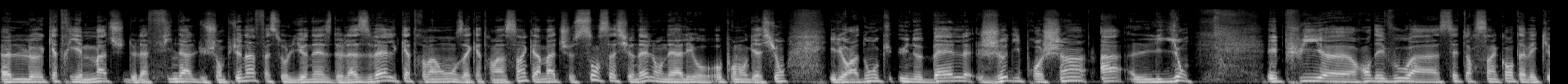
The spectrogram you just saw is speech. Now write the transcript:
euh, le quatrième match de la finale du championnat face aux Lyonnais de Lasvel, 91 à 85. Un match sensationnel. On est allé aux, prolongations. Il y aura donc une belle jeudi prochain à Lyon. Et puis, euh, rendez-vous à 7h50 avec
